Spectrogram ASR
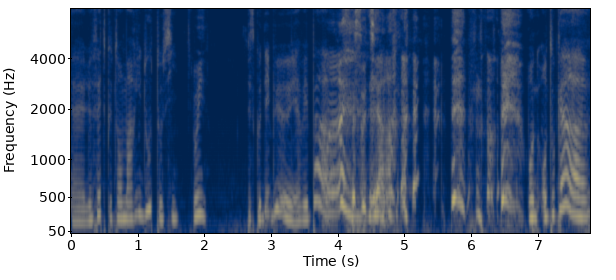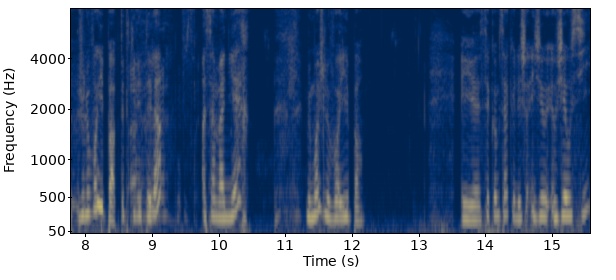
euh, le fait que ton mari doute aussi. Oui. Parce qu'au début, il n'y avait pas de soutien. En, en tout cas, je le voyais pas. Peut-être qu'il était là, à sa manière, mais moi, je le voyais pas. Et euh, c'est comme ça que les choses. J'ai aussi,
